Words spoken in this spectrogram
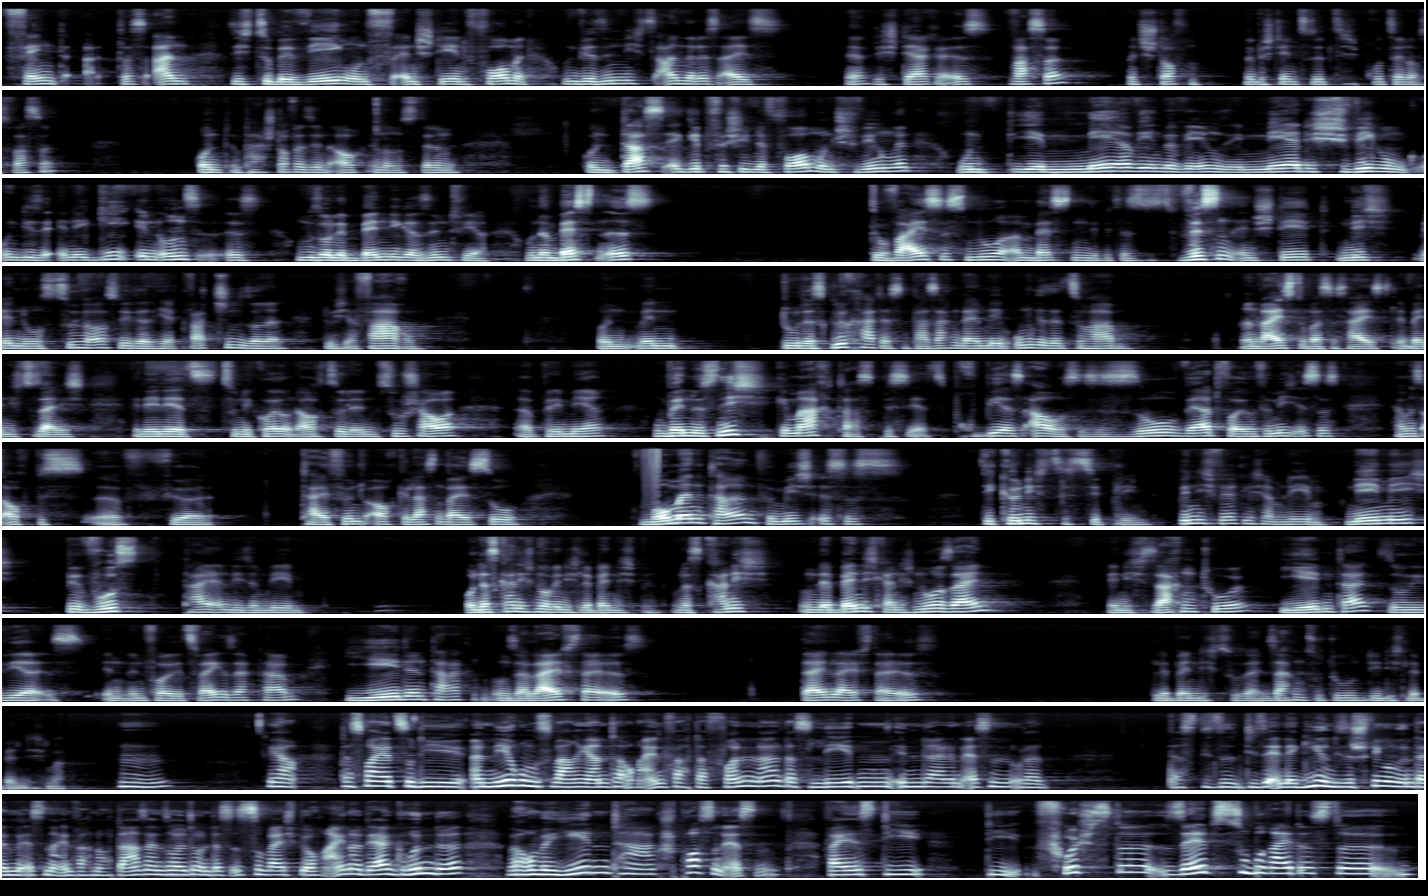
fängt das an, sich zu bewegen und entstehen Formen. Und wir sind nichts anderes als, ja, die Stärke ist Wasser mit Stoffen. Wir bestehen zu 70 Prozent aus Wasser und ein paar Stoffe sind auch in uns drin. Und das ergibt verschiedene Formen und Schwingungen und je mehr wir in Bewegung sind, je mehr die Schwingung und diese Energie in uns ist, umso lebendiger sind wir. Und am besten ist, du weißt es nur am besten. Das Wissen entsteht nicht, wenn du uns zuhörst, wie wir hier quatschen, sondern durch Erfahrung. Und wenn du das Glück hattest, ein paar Sachen in deinem Leben umgesetzt zu haben, dann weißt du, was es heißt, lebendig zu sein. Ich rede jetzt zu Nicole und auch zu den Zuschauern äh, primär. Und wenn du es nicht gemacht hast bis jetzt, probier es aus. Es ist so wertvoll. Und für mich ist es, wir haben es auch bis äh, für Teil 5 auch gelassen, weil es so momentan für mich ist es die Königsdisziplin. Bin ich wirklich am Leben? Nehme ich bewusst teil an diesem Leben? Und das kann ich nur, wenn ich lebendig bin. Und das kann ich, und lebendig kann ich nur sein, wenn ich Sachen tue, jeden Tag, so wie wir es in, in Folge 2 gesagt haben, jeden Tag unser Lifestyle ist, dein Lifestyle ist, lebendig zu sein, Sachen zu tun, die dich lebendig machen. Mhm. Ja, das war jetzt so die Ernährungsvariante auch einfach davon, ne? das Leben in deinem Essen oder dass diese, diese Energie und diese Schwingung in deinem Essen einfach noch da sein sollte. Und das ist zum Beispiel auch einer der Gründe, warum wir jeden Tag Sprossen essen, weil es die, die frischste, selbst zubereiteste,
